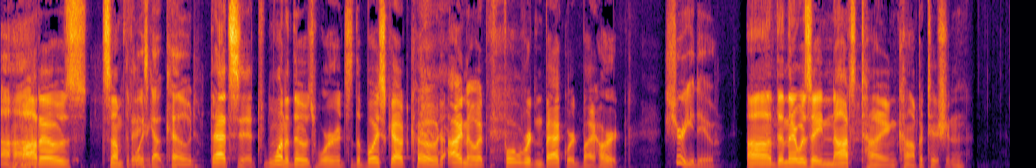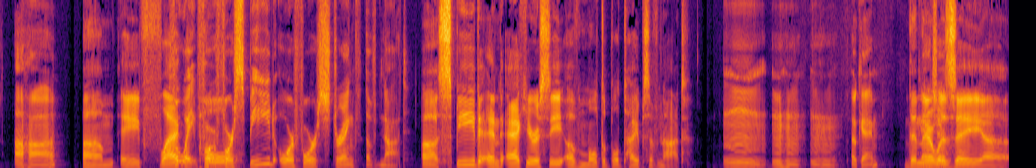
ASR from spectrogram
Uh-huh. mottos, something. the Boy Scout code. That's it. One of those words. The Boy Scout code. I know it forward and backward by heart. Sure you do. Uh, then there was a knot tying competition. Uh-huh. Um, a flag wait, for pole, for speed or for strength of knot? uh, speed and accuracy of multiple types of knot. Mm, mm-hmm, mm-hmm. Okay. Then there was a uh,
